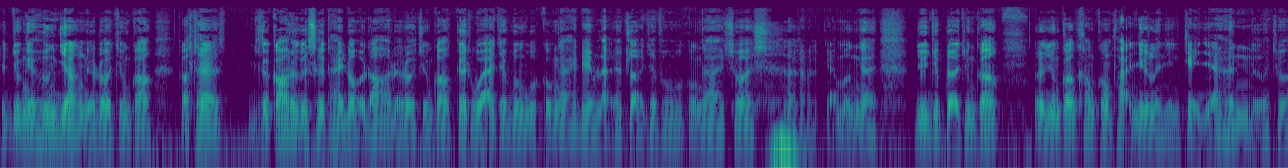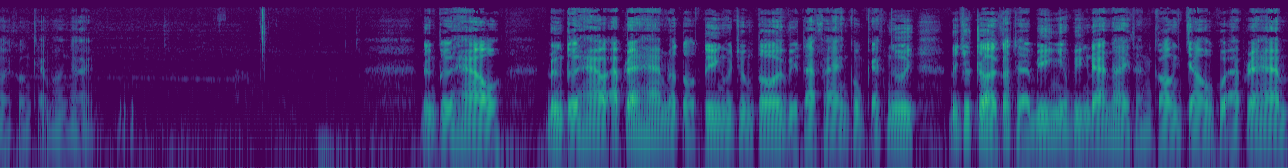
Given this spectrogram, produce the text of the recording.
xin Chúa ngài hướng dẫn để rồi chúng con có thể có được cái sự thay đổi đó để rồi chúng con kết quả cho vương quốc của ngài đem lại ích lợi cho vương quốc của ngài. Chúa cảm ơn ngài. Chúa giúp đỡ chúng con. Rồi chúng con không còn phải như là những kẻ giả hình nữa. Chúa ơi con cảm ơn ngài. Đừng tự hào Đừng tự hào Abraham là tổ tiên của chúng tôi vì ta phán cùng các ngươi. Đức Chúa Trời có thể biến những viên đá này thành con cháu của Abraham.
